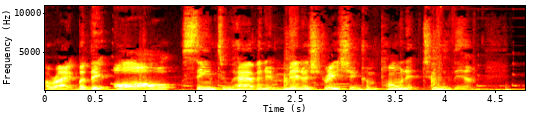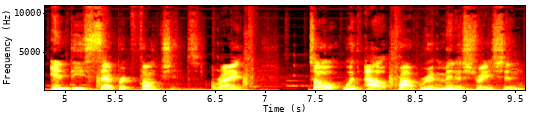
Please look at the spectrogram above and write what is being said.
All right. But they all seem to have an administration component to them in these separate functions. All right. So without proper administration,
